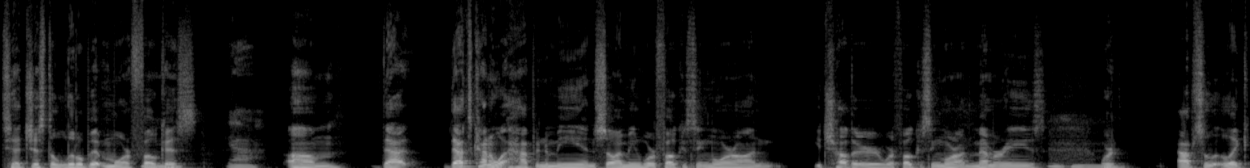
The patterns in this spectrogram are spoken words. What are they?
to just a little bit more focus. Yeah. um that that's kind of what happened to me. And so i mean we're focusing more on each other. We're focusing more on memories. We're absolutely like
